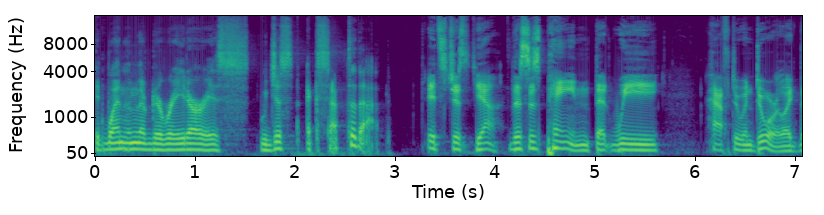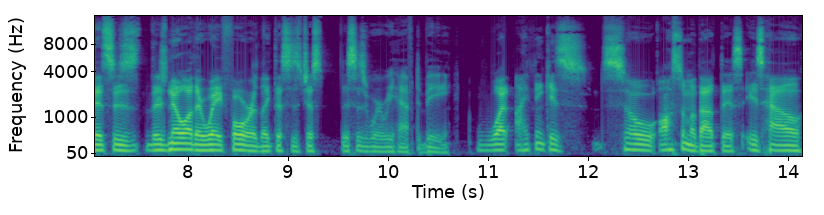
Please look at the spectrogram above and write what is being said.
it went under the radar is we just accepted that it's just yeah, this is pain that we have to endure. Like this is there's no other way forward. Like this is just this is where we have to be. What I think is so awesome about this is how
